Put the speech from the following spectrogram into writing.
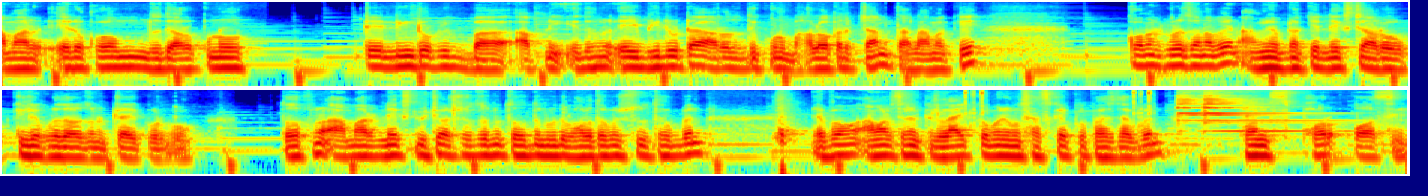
আমার এরকম যদি আরও কোনো ট্রেন্ডিং টপিক বা আপনি এই ধরনের, এই ভিডিওটা আরও যদি কোনো ভালো আকারে চান, তাহলে আমাকে কমেন্ট করে জানাবেন। আমি আপনাকে নেক্সট আরও ক্লিয়ার করে দেওয়ার জন্য ট্রাই করব। ততক্ষণ আমার নেক্সট ভিডিও আসার জন্য ততদিন মধ্যে ভালো থাকবেন, সুস্থ থাকবেন এবং আমার চ্যানেলকে লাইক কমেন্ট এবং সাবস্ক্রাইব করে পাশে থাকবেন। থ্যাংকস ফর ওয়াচিং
